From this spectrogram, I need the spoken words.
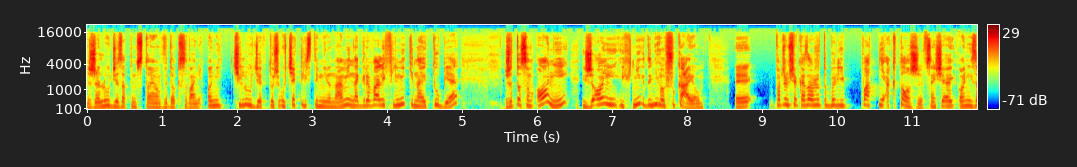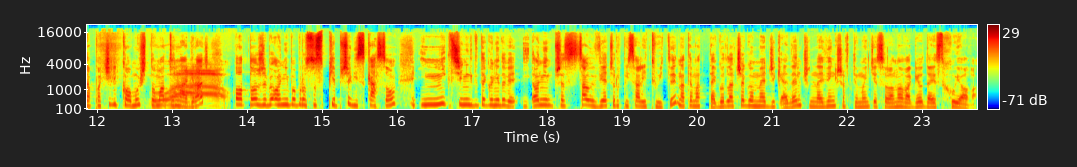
że ludzie za tym stoją wydoksowani. Oni, ci ludzie, którzy uciekli z tymi milionami, nagrywali filmiki na YouTubie, że to są oni i że oni ich nigdy nie oszukają. E, po czym się okazało, że to byli płatni aktorzy, w sensie oni zapłacili komuś, to ma to Wow. nagrać, po to, żeby oni po prostu spieprzyli z kasą i nikt się nigdy tego nie dowie. I oni przez cały wieczór pisali tweety na temat tego, dlaczego Magic Eden, czyli największa w tym momencie solanowa giełda, jest chujowa.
